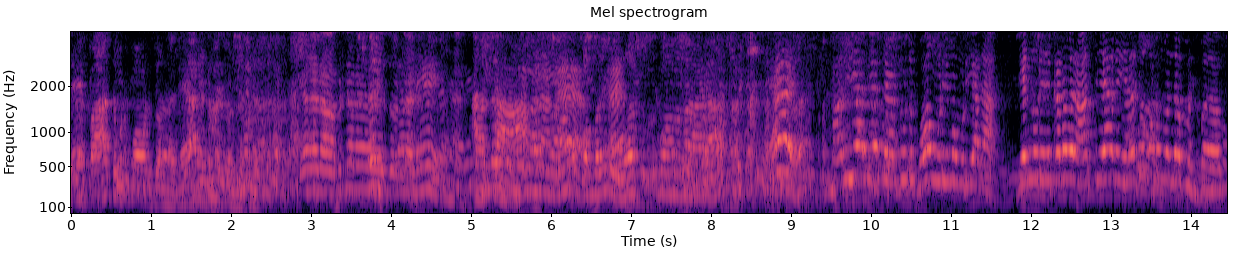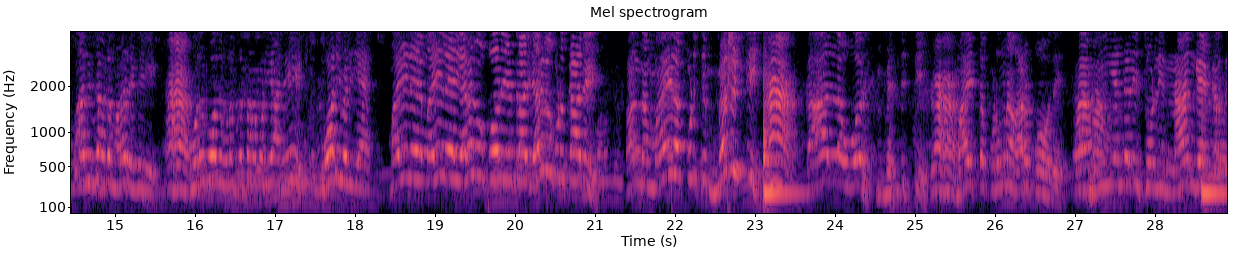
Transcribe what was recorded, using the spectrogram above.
டேய் பாத்து விட்டு போகணும்னு சொல்லல வேற என்னமே சொல்லு. ஏய், மரியாதையா போக முடியுமா முடியாதா? என்னுடைய கணவர் ஆசையாக எனக்கு கொண்டு வந்த பாரிஜாத மலர் இது. ஒருபோது உனக்கு தர முடியாது. ஓடி வெளிய. மயிலே மயிலே இறகு போடு என்றால் இறகு கொடுக்காது. அந்த மயிலை புடிச்சு மெதிச்சு கால்ல ஒரு மெதிச்சு மயத்தை புடுங்கினா வரப்போகுது. நீ என்னடி சொல்லி நான் கேக்குறது?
